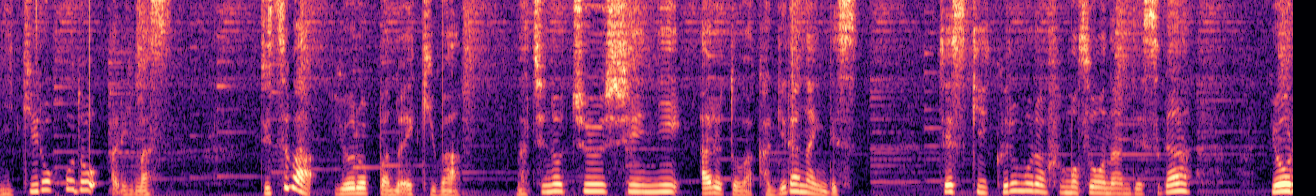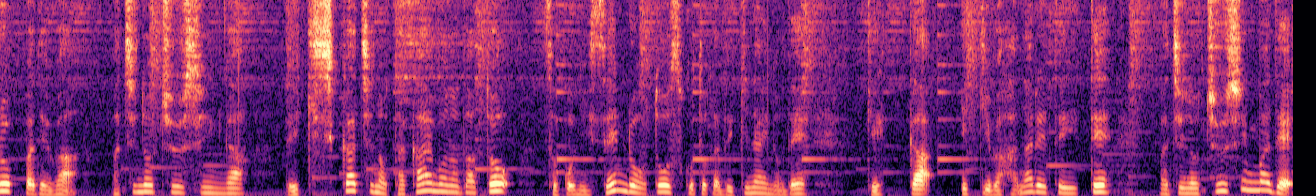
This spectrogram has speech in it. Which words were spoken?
2キロほどあります。実はヨーロッパの駅は町の中心にあるとは限らないんです。チェスキー・クルムロフもそうなんですがヨーロッパでは町の中心が歴史価値の高いものだとそこに線路を通すことができないので結果駅は離れていて町の中心まで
